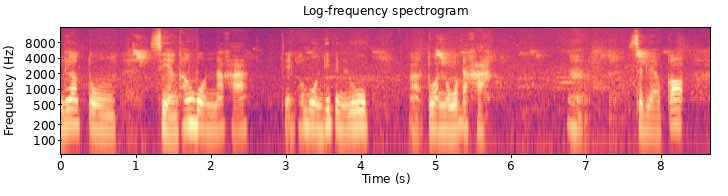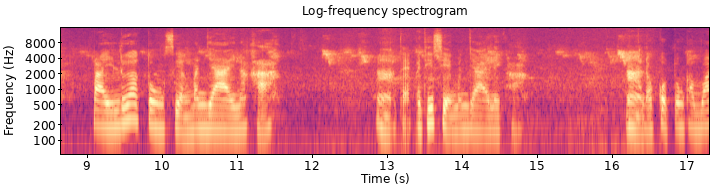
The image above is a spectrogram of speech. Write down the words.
เลือกตรงเสียงข้างบนนะคะ เสียงข้างบนที่เป็นรูปตัวโน้ตนะคะเสร็จแล้วก็ไปเลือกตรงเสียงบรรยายนะคะแตะไปที่เสียงบรรยายเลยค่ะ แล้วกดตรงคำว่า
